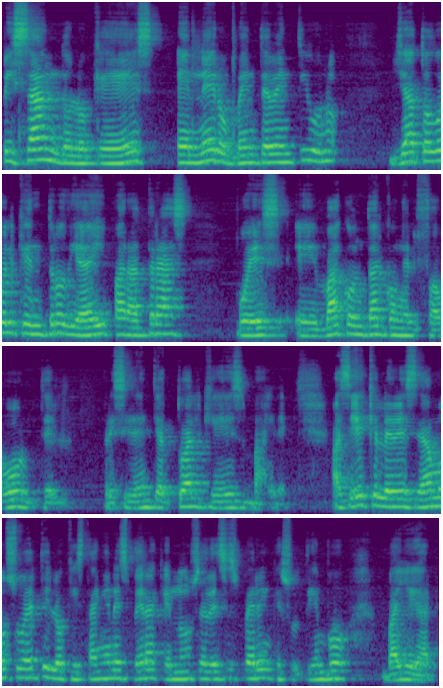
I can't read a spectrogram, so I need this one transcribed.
pisando lo que es enero 2021, ya todo el que entró de ahí para atrás, pues eh, va a contar con el favor del presidente actual que es Biden. Así es que le deseamos suerte y los que están en espera que no se desesperen que su tiempo va a llegar.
